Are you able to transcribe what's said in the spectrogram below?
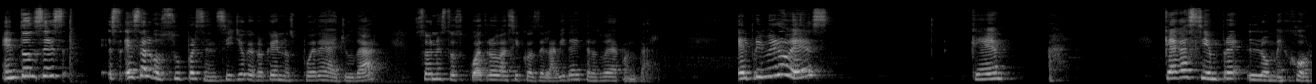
Entonces, es, es algo súper sencillo que creo que nos puede ayudar. Son estos cuatro básicos de la vida y te los voy a contar. El primero es que, que hagas siempre lo mejor.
